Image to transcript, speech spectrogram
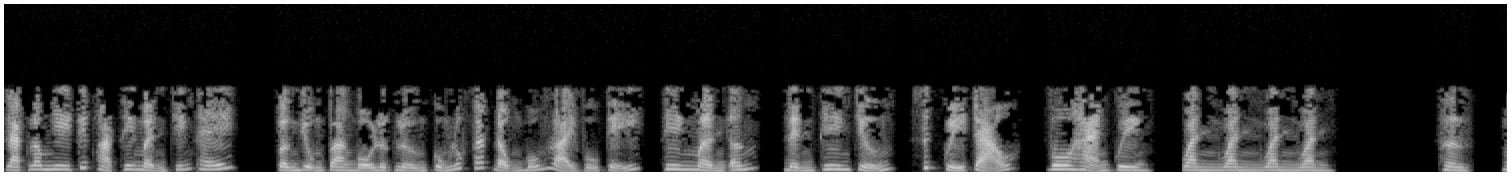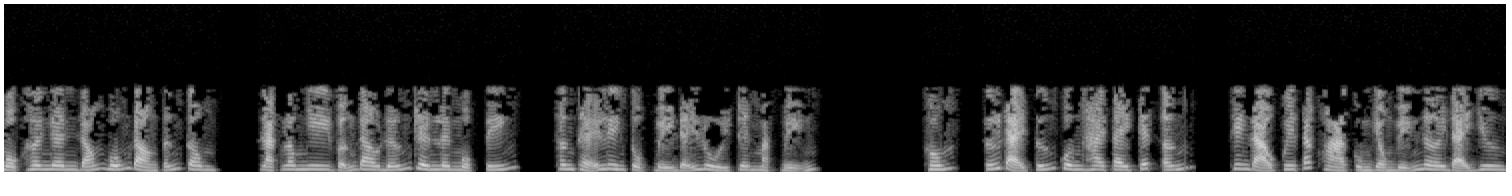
Lạc Long Nhi kích hoạt thiên mệnh chiến thế, vận dụng toàn bộ lực lượng cùng lúc phát động bốn loại vũ kỹ, thiên mệnh ấn, định thiên trưởng, xích quỷ trảo, vô hạn quyền, oanh oanh oanh oanh. Hừ, một hơi nên đón bốn đòn tấn công, Lạc Long Nhi vẫn đau đớn trên lên một tiếng, thân thể liên tục bị đẩy lùi trên mặt biển. Khốn, tứ đại tướng quân hai tay kết ấn, thiên đạo quy tắc hòa cùng dòng biển nơi đại dương,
